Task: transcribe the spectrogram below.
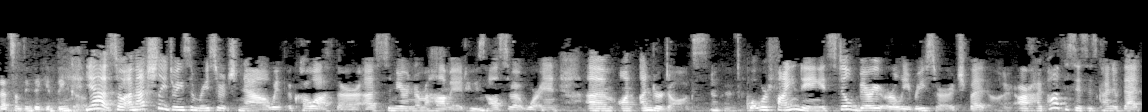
that's something they can think of. Yeah, so I'm actually doing some research now with a co-author, uh, Samir Nurmohamed, who's also at Wharton, um, on underdogs. Okay. What we're finding, it's still very early research, but our hypothesis is kind of that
